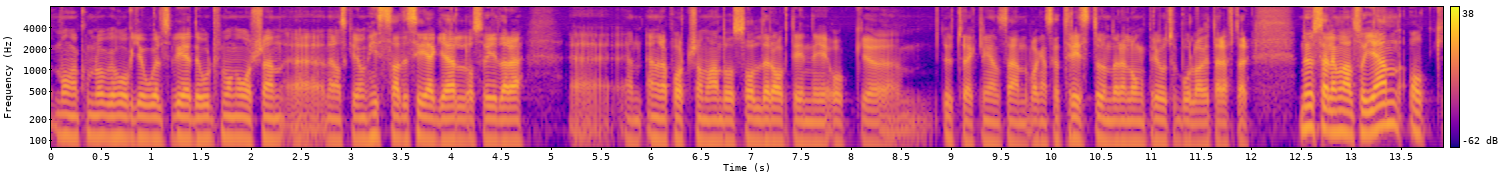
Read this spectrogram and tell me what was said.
många kommer nog ihåg Joels vd-ord för många år sedan eh, när han skrev om hissade segel och så vidare. Eh, en, en rapport som han då sålde rakt in i och eh, utvecklingen sen var ganska trist under en lång period för bolaget därefter. Nu säljer man alltså igen och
